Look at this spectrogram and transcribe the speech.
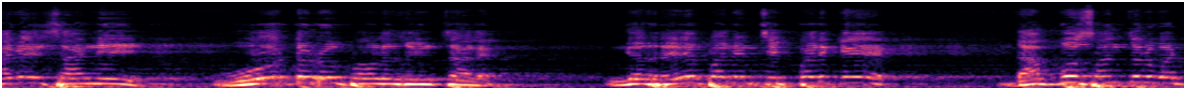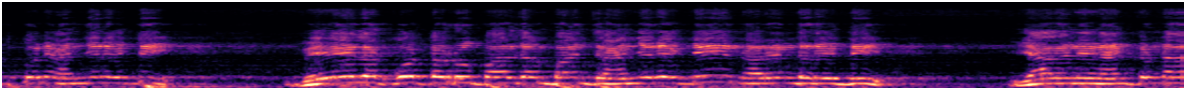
ఆవేశాన్ని ఓటు రూపంలో చూపించాలి. ఇంకా రేపటి నుంచి ఇప్పటికే డబ్బు సంతులు పట్టుకొని అంజరెడ్డి వేల కోట్ల రూపాయలు సంపాదించిన అంజరెడ్డి నరేందర్ రెడ్డి. ఇవాళ నేను అంటున్నా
